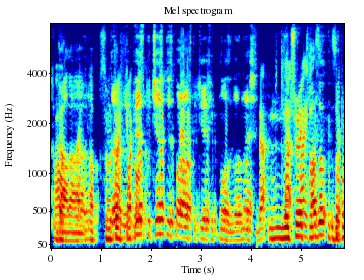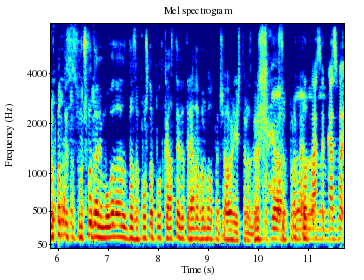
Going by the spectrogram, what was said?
Това Да, е- да, Да. абсолютно Да, е факт. Веско често изпада в такива хипнози, да знаеш. Да, Не, Това- човек, това е това за, за първ път ми се случва да не мога да, да започна подкаста и да трябва да върна от начало нещо, разбираш ли? Да, за първ да, път. да. Това се казва,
